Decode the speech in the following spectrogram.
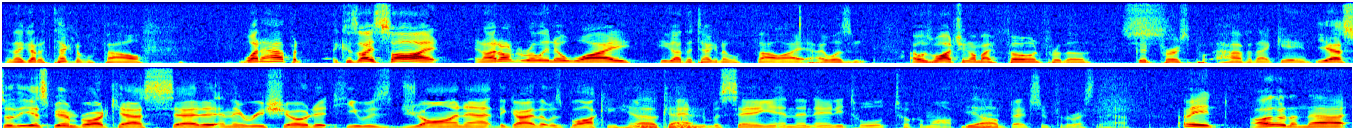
and then got a technical foul. What happened? Because I saw it, and I don't really know why he got the technical foul. I, I wasn't. I was watching on my phone for the good first half of that game. Yeah, so the ESPN broadcast said it, and they re-showed it. He was jawing at the guy that was blocking him, Okay. and was saying it, and then Andy Toole took him off Yeah. and benched him for the rest of the half. I mean, other than that,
